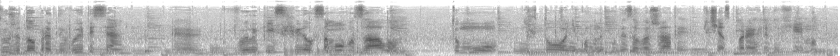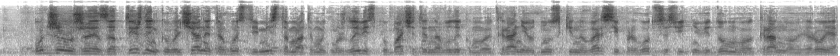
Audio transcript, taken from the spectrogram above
дуже добре дивитися, е, великий схил самого залу, тому ніхто нікому не буде заважати під час перегляду фільму. Отже, уже за тиждень ковальчани та гості міста матимуть можливість побачити на великому екрані одну з кіноверсій пригод всесвітньо відомого екранного героя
